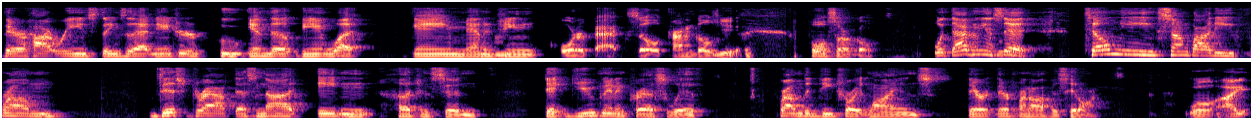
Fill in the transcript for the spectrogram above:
their hot reads, things of that nature, who end up being what? Game mm-hmm. managing quarterback. So it kind of goes Yeah. full circle. With that being said, tell me somebody from this draft that's not Aidan Hutchinson that you've been impressed with from the Detroit Lions, their their front office hit on. Well, I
